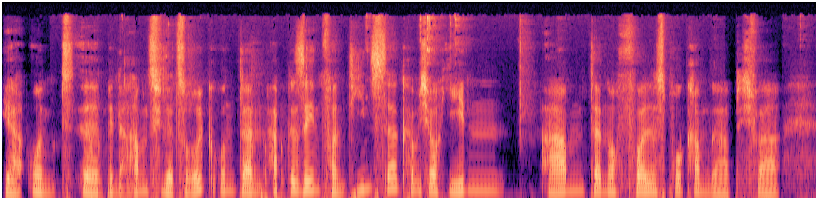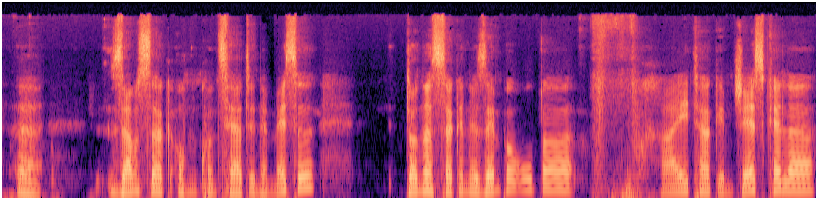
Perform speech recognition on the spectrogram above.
ja, und äh, bin abends wieder zurück und dann abgesehen von Dienstag habe ich auch jeden Abend dann noch volles Programm gehabt. Ich war äh, Samstag auf dem Konzert in der Messe, Donnerstag in der Semperoper, Freitag im Jazzkeller,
